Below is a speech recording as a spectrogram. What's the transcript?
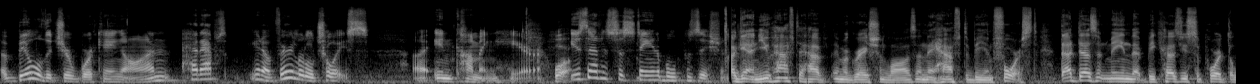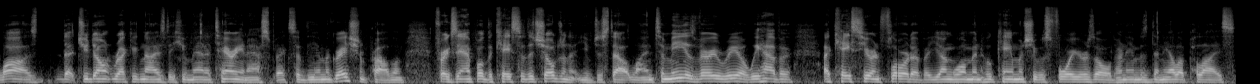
uh, bill that you're working on, had abs- you know very little choice uh, in coming here. Well- Is that a sustainable position? Again, you have to have immigration laws and they have to be enforced. That doesn't mean that because you support the laws that you don't recognize the humanitarian aspects of the immigration problem. For example, the case of the children that you've just outlined, to me is very real. We have a, a case here in Florida of a young woman who came when she was four years old. Her name is Daniela Pelaez.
